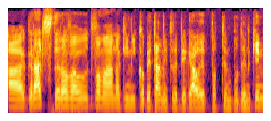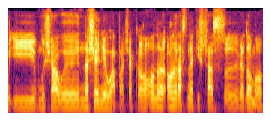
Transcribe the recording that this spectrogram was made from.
A gracz sterował dwoma nagimi kobietami, które biegały pod tym budynkiem i musiały nasienie łapać. Jak on, on raz na jakiś czas, wiadomo,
